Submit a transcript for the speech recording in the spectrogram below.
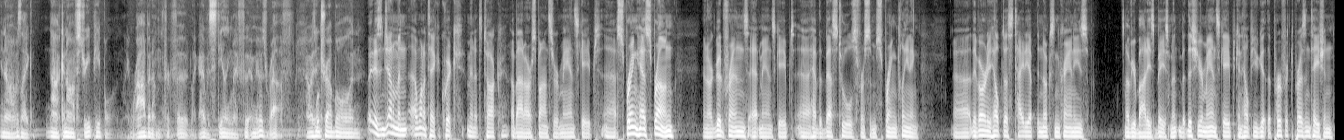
You know, I was like knocking off street people and like robbing them for food. Like I was stealing my food. I mean, it was rough. I was in trouble, and Ladies and gentlemen, I want to take a quick minute to talk about our sponsor, Manscaped. Uh, spring has sprung, And our good friends at Manscaped uh, have the best tools for some spring cleaning. Uh, they've already helped us tidy up the nooks and crannies of your body's basement, but this year Manscaped can help you get the perfect presentation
